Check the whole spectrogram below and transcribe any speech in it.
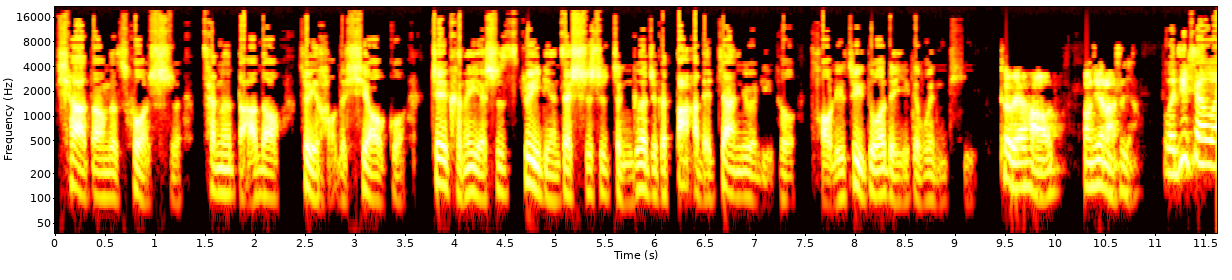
恰当的措施，才能达到最好的效果。这可能也是瑞典在实施整个这个大的战略里头考虑最多的一个问题。特别好，方军老师讲。我就说，我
